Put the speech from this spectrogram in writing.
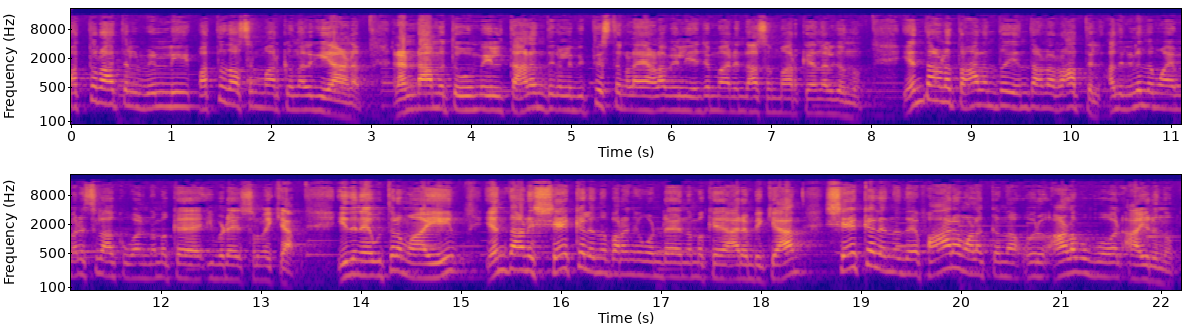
പത്ത് റാത്തിൽ വെള്ളി പത്ത് ദാസന്മാർക്ക് നൽകിയാണ്. രണ്ടാമത്തെ ഉപമയിൽ താലന്തുകൾ വ്യത്യസ്തങ്ങളായ അളവിൽ യജമാനൻ ദാസന്മാർക്ക് നൽകുന്നു. എന്താണ് താലന്ത് എന്താണ് റാത്തൽ? അത് ലളിതമായി മനസ്സിലാക്കുവാൻ നമുക്ക് ഇവിടെ ശ്രമിക്കാം. ഇതിന് ഉത്തരമായി എന്താണ് ഷേക്കൽ എന്ന് പറഞ്ഞുകൊണ്ട് നമുക്ക് ആരംഭിക്കാം. ഷേക്കൽ എന്നത് ഭാരമളക്കുന്ന ഒരു അളവുകോൽ ആയിരുന്നു.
